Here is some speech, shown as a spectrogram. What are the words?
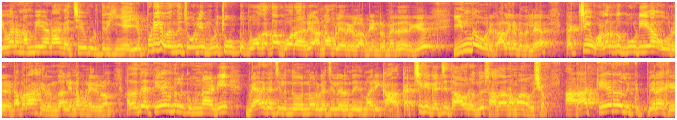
இவரை நம்பியாடா கட்சியை கொடுத்துருக்கீங்க? எப்படியே வந்து சொல்லி முடிச்சு விட்டு போக தான் போகிறாரு அண்ணாமலையார்கள் அப்படின்ற மாதிரி தான் இருக்குது இந்த ஒரு காலகட்டத்தில் கட்சியை வளர்க்கக்கூடிய ஒரு நபராக இருந்தால் என்ன பண்ணியிருக்கணும்? அதாவது தேர்தலுக்கு முன்னாடி வேற கட்சியிலேருந்து இன்னொரு கட்சியிலேருந்து இது மாதிரி கா கட்சிக்கு கட்சி தாவரம் வந்து சாதாரணமான விஷயம். ஆனால் தேர்தலுக்கு பிறகு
